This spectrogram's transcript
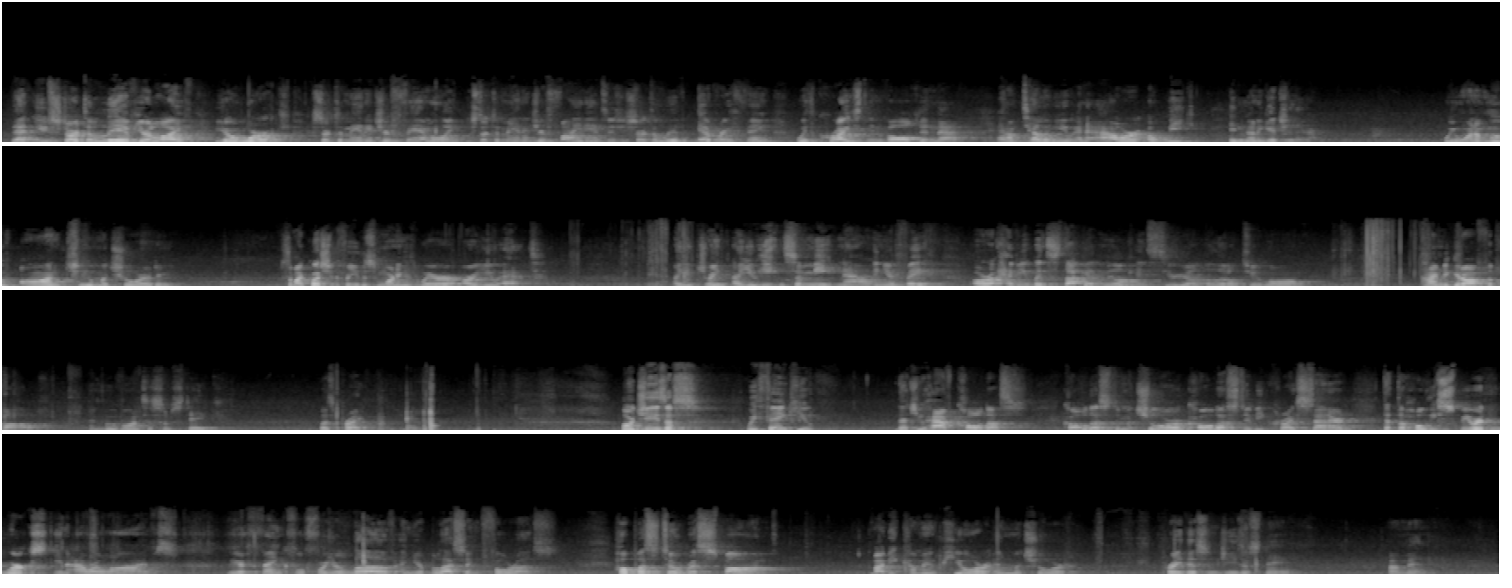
That you start to live your life, your work, you start to manage your family, you start to manage your finances, you start to live everything with Christ involved in that. And I'm telling you, an hour a week isn't going to get you there. We want to move on to maturity. So my question for you this morning is where are you at? Are you drink are you eating some meat now in your faith or have you been stuck at milk and cereal a little too long? Time to get off the bottle and move on to some steak. Let's pray. Lord Jesus, we thank you that you have called us, called us to mature, called us to be Christ centered, that the Holy Spirit works in our lives. We are thankful for your love and your blessing for us. Help us to respond by becoming pure and mature. Pray this in Jesus' name. Amen.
